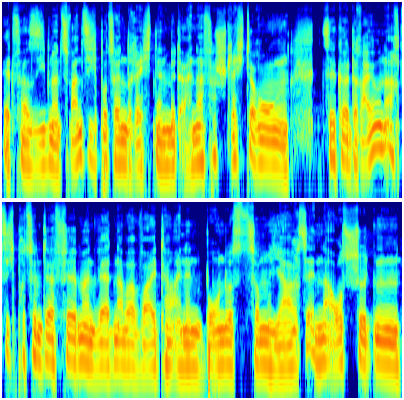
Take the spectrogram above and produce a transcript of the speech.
Etwa 27 Prozent rechnen mit einer Verschlechterung. Circa 83 Prozent der Firmen werden aber weiter einen Bonus zum Jahresende ausschütten.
